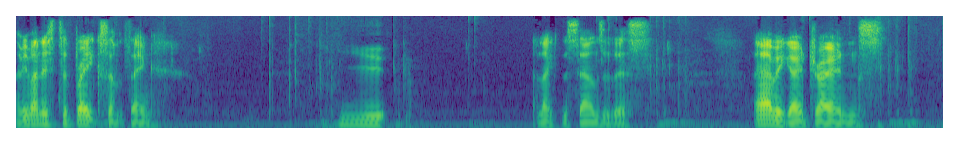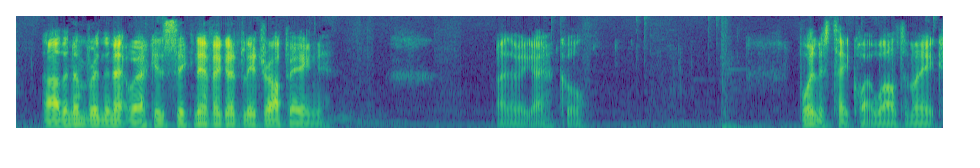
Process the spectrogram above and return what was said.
Have you managed to break something? Yeah. I like the sounds of this. There we go, drones. Ah, the number in the network is significantly dropping. Right, there we go. Cool. Boilers take quite a while to make.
